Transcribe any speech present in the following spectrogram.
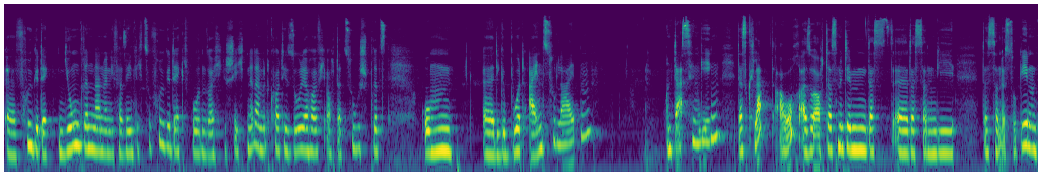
äh, früh gedeckten Jungrindern, wenn die versehentlich zu früh gedeckt wurden, solche Geschichten. Ne, dann wird Cortisol ja häufig auch dazu gespritzt, um äh, die Geburt einzuleiten. Und das hingegen, das klappt auch. Also auch das mit dem, dass, äh, dass dann die dass dann Östrogen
